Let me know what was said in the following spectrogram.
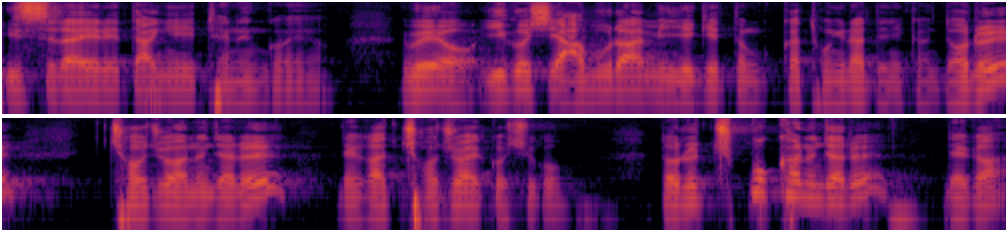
이스라엘의 땅이 되는 거예요. 왜요? 이것이 아브라함이 얘기했던 것과 동일하다니까. 너를 저주하는 자를 내가 저주할 것이고 너를 축복하는 자를 내가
